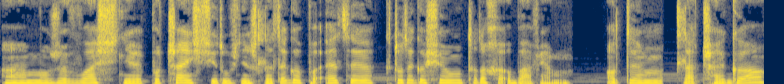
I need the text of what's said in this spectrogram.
a może właśnie po części również dlatego poety, którego się trochę obawiam. O tym dlaczego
